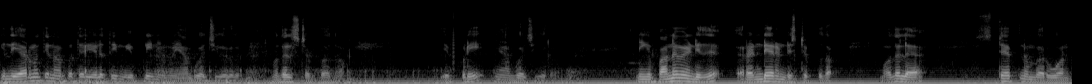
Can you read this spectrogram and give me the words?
இந்த இரநூத்தி நாற்பத்தேழு எழுத்தையும் எப்படி நம்ம ஞாபகம் வச்சுக்கிறது? முதல் ஸ்டெப்பு தான் எப்படி ஞாபகம் வச்சுக்கிறது? நீங்கள் பண்ண வேண்டியது ரெண்டே ரெண்டு ஸ்டெப்பு தான். முதல்ல ஸ்டெப் நம்பர் ஒன்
